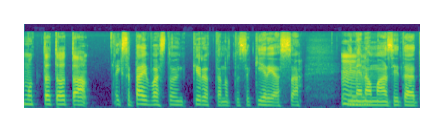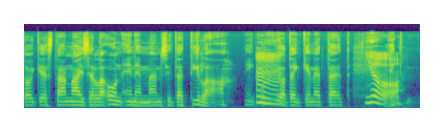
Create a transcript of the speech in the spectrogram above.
Mutta tota... Eikö sä päinvastoin kirjoittanut tässä kirjassa mm. nimenomaan sitä, että oikeastaan naisella on enemmän sitä tilaa niin kuin mm. jotenkin, että, että, Joo. että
